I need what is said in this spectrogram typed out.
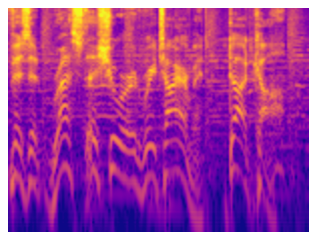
visit restassuredretirement.com.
